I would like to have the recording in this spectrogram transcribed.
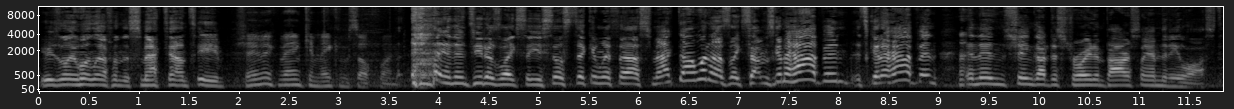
He was the only one left on the SmackDown team. Shane McMahon can make himself win. and then Tito's like, "So you still sticking with uh, SmackDown?" When I was like, "Something's gonna happen. It's gonna happen." and then Shane got destroyed in power Slam, and he lost.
